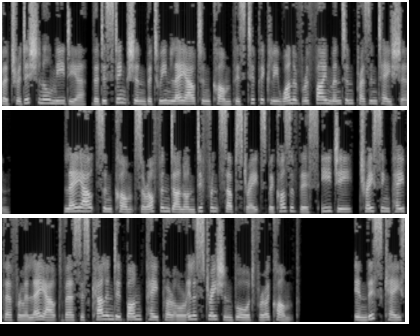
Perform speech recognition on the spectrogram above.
For traditional media, the distinction between layout and comp is typically one of refinement and presentation. Layouts and comps are often done on different substrates because of this e.g., tracing paper for a layout versus calendered bond paper or illustration board for a comp. In this case,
